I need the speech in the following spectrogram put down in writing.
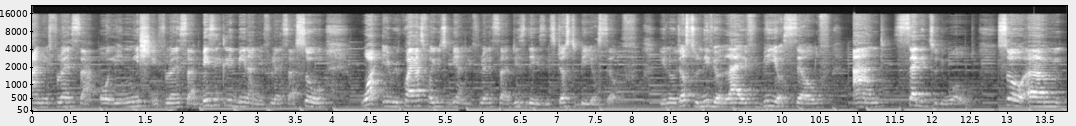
an influencer or a niche influencer basically being an influencer. So what it requires for you to be an influencer these days is just to be yourself. You know just to live your life be yourself and sell it to the world. So um,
